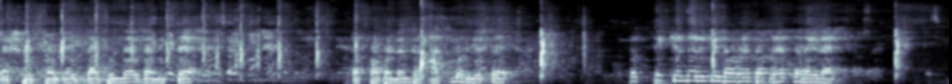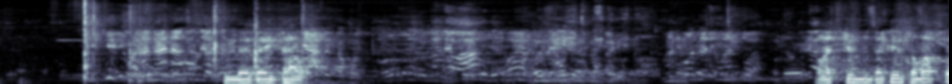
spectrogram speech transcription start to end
बॅकफूट पाहिजे एक धाव पुन्हा एकदा निघते. टप्पा पडल्यानंतर आतमध्ये येते. प्रत्येक चेंडूवर एक धाव घेण्याचा प्रयत्न राहिलाय. पुन्हा एकदा एक धाव. पाच चेंडू खेळ समाप्त.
